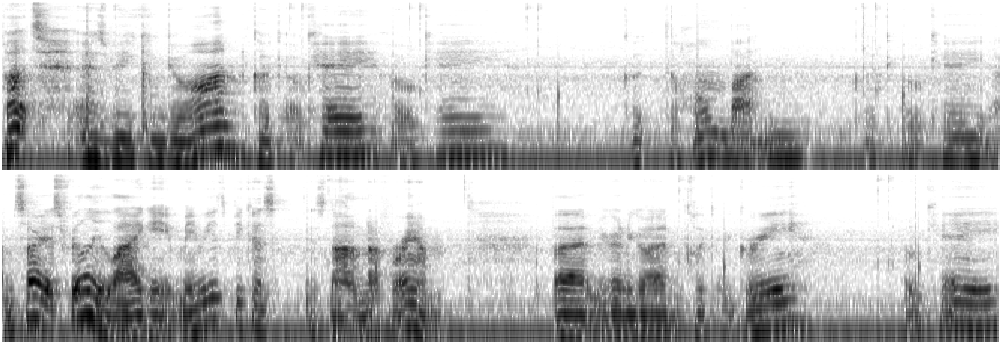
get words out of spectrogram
But as we can go on, click OK, OK, click the home button, click OK. I'm sorry, it's really laggy. Maybe it's because there's not enough RAM. But we're going to go ahead and click Agree, OK,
